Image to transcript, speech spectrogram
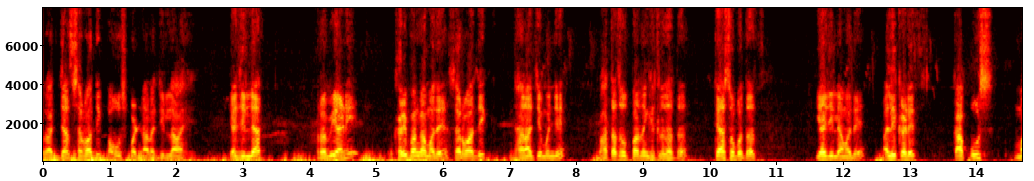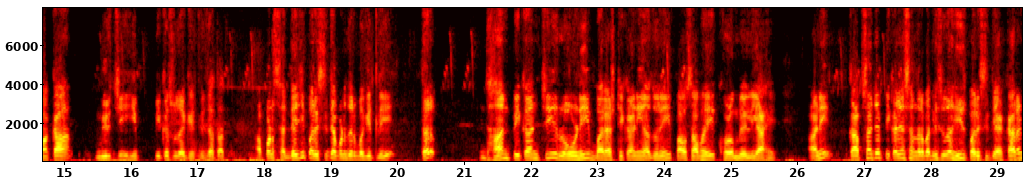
राज्यात सर्वाधिक पाऊस पडणारा जिल्हा आहे. या जिल्ह्यात रबी आणि खरीप हंगामध्ये सर्वाधिक धानाचे म्हणजे भाताचं उत्पादन घेतलं जातं. त्यासोबतच या जिल्ह्यामध्ये अलीकडेच कापूस मका मिरची ही पिकंसुद्धा घेतली जातात. आपण सध्याची परिस्थिती आपण जर बघितली तर धान पिकांची रोवणी बऱ्याच ठिकाणी अजूनही पावसाभाई खोळंबलेली आहे. आणि कापसाच्या पिकाच्या संदर्भातली सुद्धा हीच परिस्थिती आहे. कारण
